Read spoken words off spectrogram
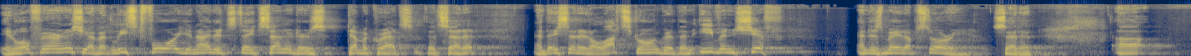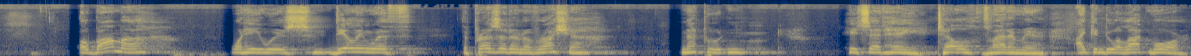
In all fairness, you have at least four United States senators, Democrats, that said it, and they said it a lot stronger than even Schiff and his made up story said it. Uh, Obama, when he was dealing with the president of Russia, not Putin. He said, Hey, tell Vladimir I can do a lot more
